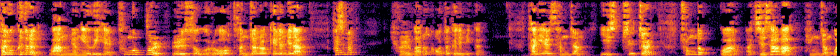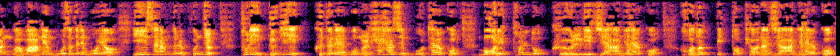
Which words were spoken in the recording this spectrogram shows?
결국 그들은 왕명에 의해 풍무불 속으로 던져넣게 됩니다. 하지만 결과는 어떻게 됩니까? 다니엘 3장 27절 총독과 지사와 행정관과 왕의 모사들이 모여 이 사람들을 본즉 불이 능히 그들의 몸을 해하지 못하였고 머리털도 그을리지 아니하였고 겉옷빛도 변하지 아니하였고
